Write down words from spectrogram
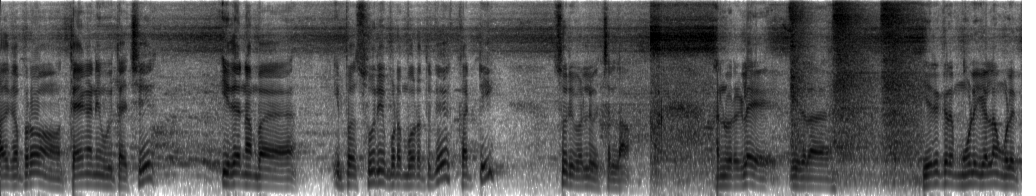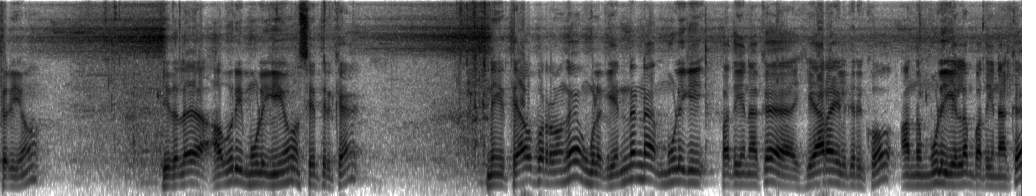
அதுக்கப்புறம் தேங்காய் எண்ணெய் ஊற்றாச்சு இதை நம்ம இப்போ சூரிய படம் போகிறதுக்கு கட்டி சூரிய வள்ளி வச்சிடலாம். நண்பர்களே இதில் இருக்கிற மூலிகைலாம் உங்களுக்கு தெரியும். இதில் அவுரி மூலிகையும் சேர்த்துருக்கேன். நீங்கள் தேவைப்படுறவங்க உங்களுக்கு என்னென்ன மூலிகை பார்த்தீங்கன்னாக்க ஹேர் ஆயிலுக்கு இருக்கோ அந்த மூலிகையெல்லாம் பார்த்தீங்கன்னாக்க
